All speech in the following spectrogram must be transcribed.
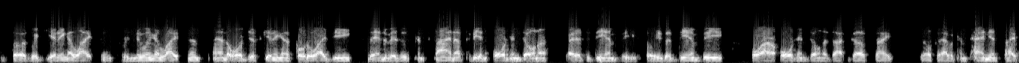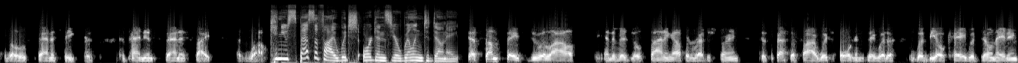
And so, as we're getting a license, renewing a license, and or just getting a photo ID, the individuals can sign up to be an organ donor right at the DMV. So either DMV or our organdonor.gov site. We also have a companion site for those Spanish speakers, companion Spanish site as well. Can you specify which organs you're willing to donate? Yes, some states do allow the individuals signing up and registering to specify which organs they would would be okay with donating.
